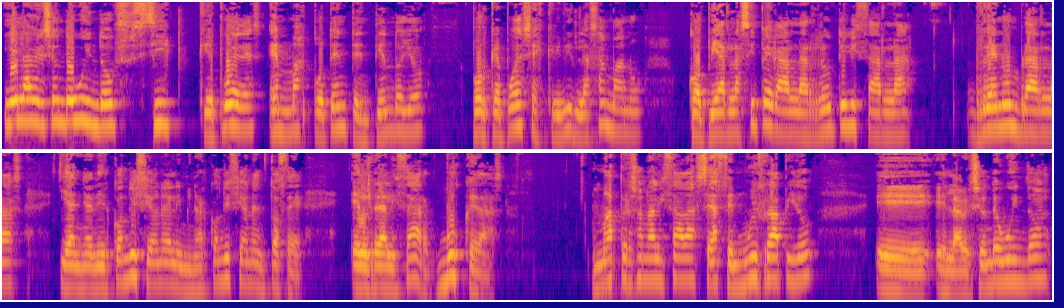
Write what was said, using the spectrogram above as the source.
Y en la versión de Windows sí que puedes, es más potente, entiendo yo, porque puedes escribirlas a mano, copiarlas y pegarlas, reutilizarlas, renombrarlas y añadir condiciones, eliminar condiciones. Entonces, el realizar búsquedas más personalizadas se hace muy rápido eh, en la versión de Windows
